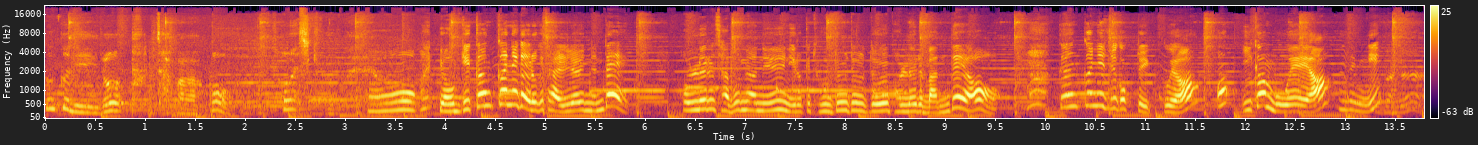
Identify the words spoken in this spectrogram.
끈끈이로 탁 잡아갖고 소화시키는 거예요. 어, 여기 끈끈이가 이렇게 달려 있는데 벌레를 잡으면은 이렇게 돌돌돌돌 벌레를 만대요. 헉, 끈끈이 주걱도 있고요. 어? 이건 뭐예요, 선생님? 이거는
